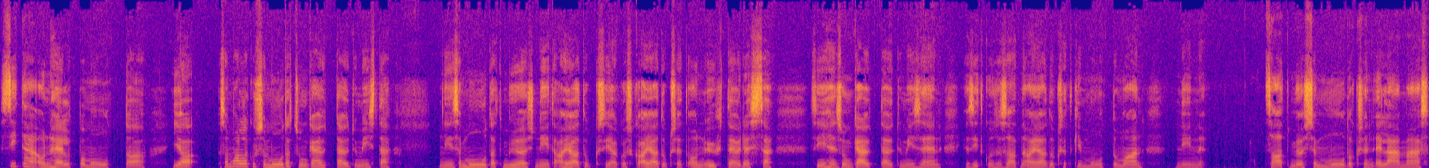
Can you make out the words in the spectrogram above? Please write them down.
sitä on helppo muuttaa. Ja samalla kun sä muutat sun käyttäytymistä, niin sä muutat myös niitä ajatuksia, koska ajatukset on yhteydessä siihen sun käyttäytymiseen. Ja sit kun sä saat ne ajatuksetkin muuttumaan, niin saat myös sen muutoksen elämääs.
